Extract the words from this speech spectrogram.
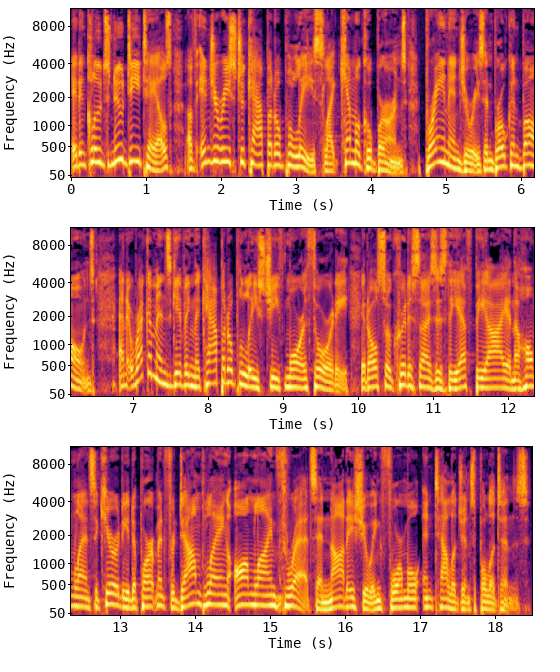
It includes new details of injuries to Capitol Police, like chemical burns, brain injuries, and broken bones. And it recommends giving the Capitol Police chief more authority. It also criticizes the FBI and the Homeland Security Department for downplaying online threats and not not issuing formal intelligence bulletins.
